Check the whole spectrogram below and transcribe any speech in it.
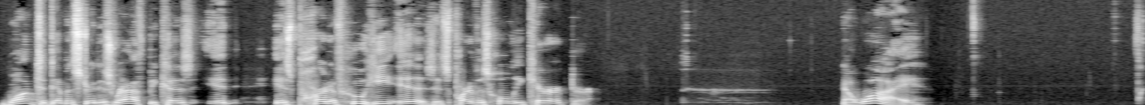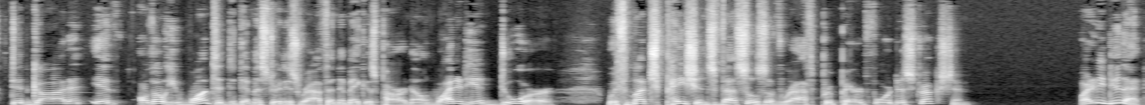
want to demonstrate his wrath because it is part of who he is. It's part of his holy character. Now, why did God, if, although he wanted to demonstrate his wrath and to make his power known, why did he endure with much patience vessels of wrath prepared for destruction? Why did he do that?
